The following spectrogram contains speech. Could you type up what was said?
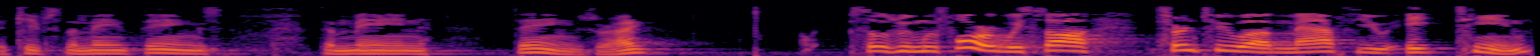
It keeps the main things the main things, right? So as we move forward, we saw, turn to uh, Matthew 18.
